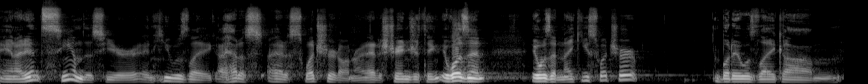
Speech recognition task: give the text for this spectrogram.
And I didn't see him this year, and he was like, I had a I had a sweatshirt on, right? I had a Stranger Thing. It wasn't. It was a Nike sweatshirt, but it was like um,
